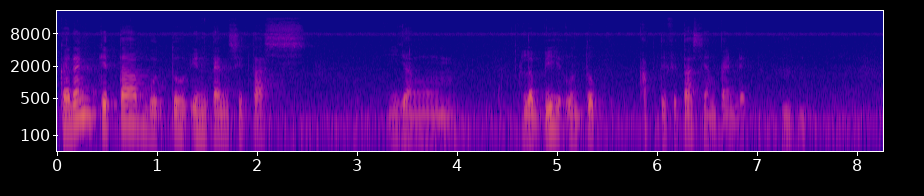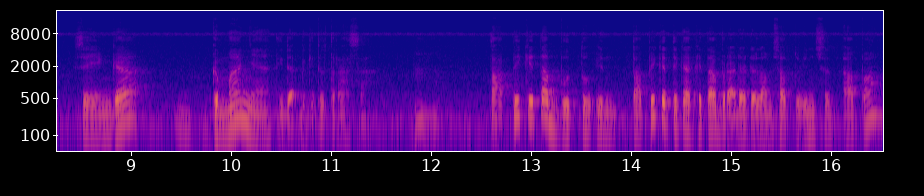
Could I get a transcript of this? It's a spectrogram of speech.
kadang kita butuh intensitas yang lebih untuk aktivitas yang pendek, sehingga gemanya tidak begitu terasa. Mhm. tapi kita butuh in- tapi ketika kita berada dalam satu inse- apa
